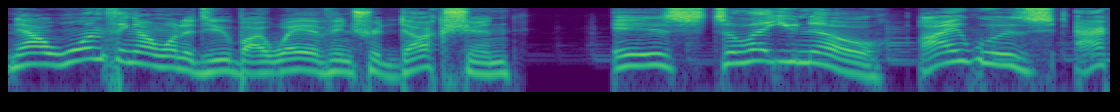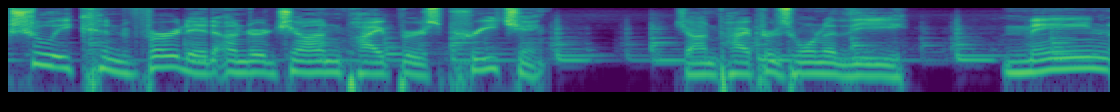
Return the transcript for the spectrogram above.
Now, one thing I want to do by way of introduction is to let you know I was actually converted under John Piper's preaching. John Piper's one of the main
